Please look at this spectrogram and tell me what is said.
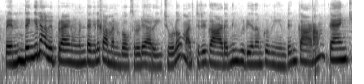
അപ്പോൾ എന്തെങ്കിലും അഭിപ്രായങ്ങളുണ്ടെങ്കിൽ കമന്റ് ബോക്സിലൂടെ അറിയിച്ചോളൂ. മറ്റൊരു ഗാർഡനിങ് വീഡിയോ നമുക്ക് വീണ്ടും കാണാം. താങ്ക്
